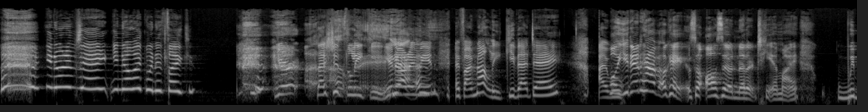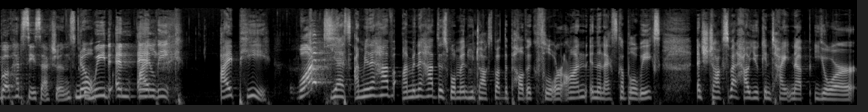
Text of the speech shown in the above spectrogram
you know what I'm saying? You know, like when it's like you're that's just uh, leaky. You know what I mean? If I'm not leaky that day, I will Well, you didn't have okay. So also another TMI. We both had C sections. no we and, and I leak. I pee. What? Yes, I'm gonna have I'm gonna have this woman who talks about the pelvic floor on in the next couple of weeks, and she talks about how you can tighten up your.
